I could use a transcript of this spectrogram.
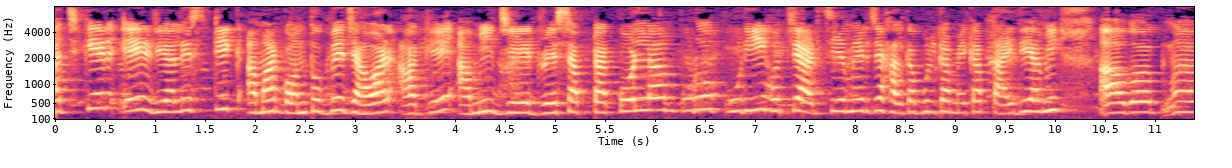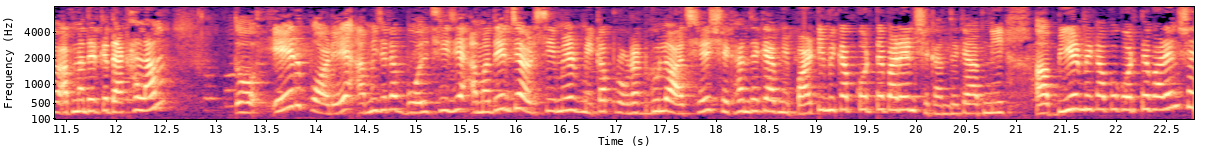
আজকের এই রিয়ালিস্টিক আমার গন্তব্যে যাওয়ার আগে আমি যে ড্রেস আপটা করলাম পুরোপুরি হচ্ছে আর আরসিএম এর যে হালকা ফুলকা মেকআপ তাই দিয়ে আমি আপনাদেরকে দেখালাম। তো এরপরে আমি যেটা বলছি যে আমাদের যে আরসিএম এর মেকআপ প্রোডাক্টগুলো আছে, সেখান থেকে আপনি পার্টি মেকআপ করতে পারেন, সেখান থেকে আপনি বিয়ের মেকআপও করতে পারেন, সে,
